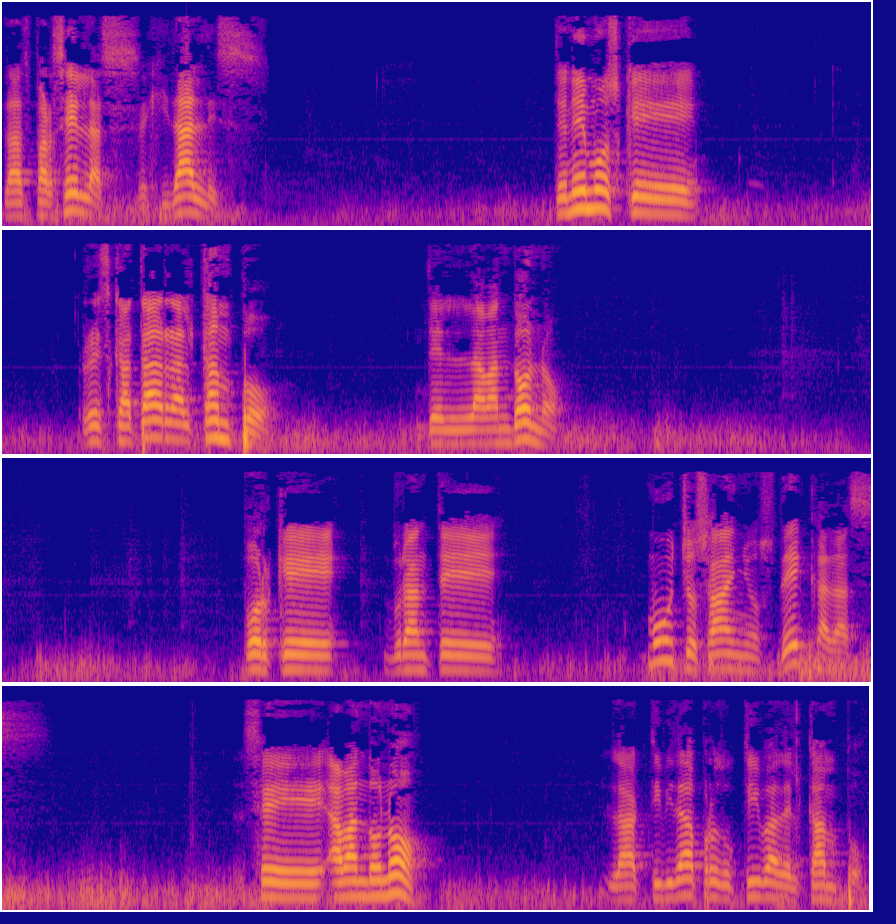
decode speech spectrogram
las parcelas ejidales. Tenemos que rescatar al campo del abandono, porque durante muchos años, décadas, se abandonó la actividad productiva del campo.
